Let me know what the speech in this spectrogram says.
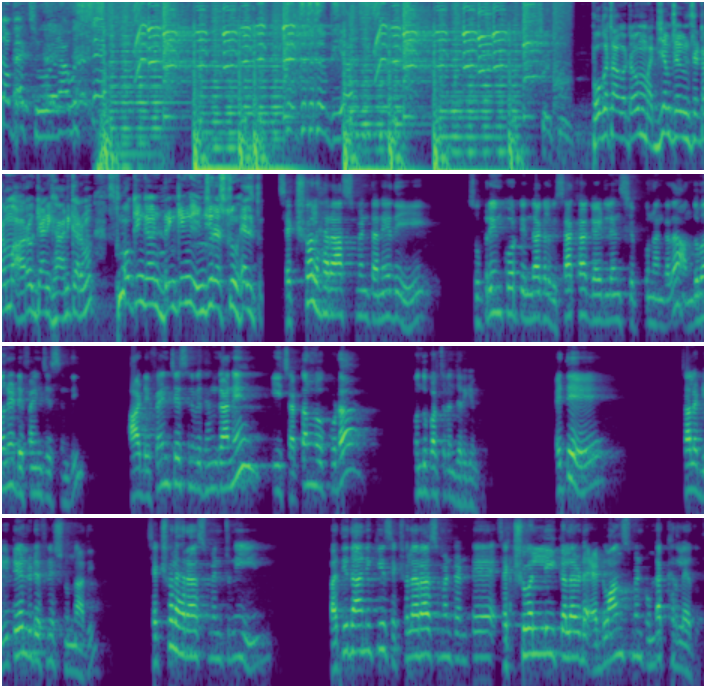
So back to what I was saying. Could, be. పొగ తాగటం మద్యం సేవించటం ఆరోగ్యానికి హానికరం smoking and drinking injurious to health sexual harassment అనేది సుప్రీంకోర్టు ఇందాక విశాఖ గైడ్ లైన్స్ చెప్పుకున్నాం కదా అందులోనే డిఫైన్ చేసింది ఆ డిఫైన్ చేసిన విధంగానే ఈ చట్టంలో కూడా పొందుపరచడం జరిగింది అయితే చాలా డీటెయిల్డ్ డెఫినేషన్ ఉన్నది సెక్షువల్ హెరాస్మెంట్ని ప్రతిదానికి సెక్షువల్ హెరాస్మెంట్ అంటే సెక్షువల్లీ కలర్డ్ అడ్వాన్స్మెంట్ ఉండక్కర్లేదు.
